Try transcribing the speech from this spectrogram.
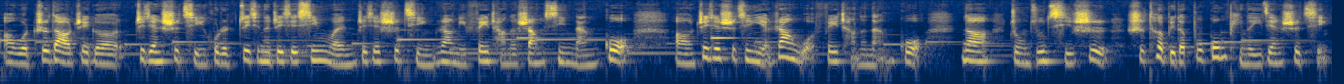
啊，我知道这个这件事情，或者最近的这些新闻，这些事情让你非常的伤心难过，啊，这些事情也让我非常的难过。那种族歧视是特别的不公平的一件事情。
